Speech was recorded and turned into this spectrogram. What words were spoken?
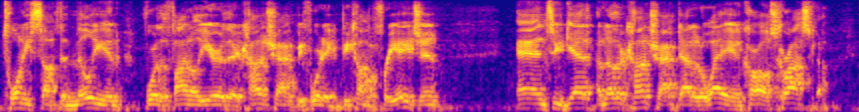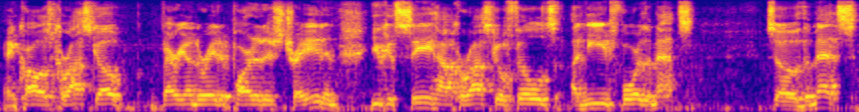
20 something million for the final year of their contract before they become a free agent and to get another contract out of the way in Carlos Carrasco. And Carlos Carrasco, very underrated part of this trade, and you can see how Carrasco fills a need for the Mets. So the Mets,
